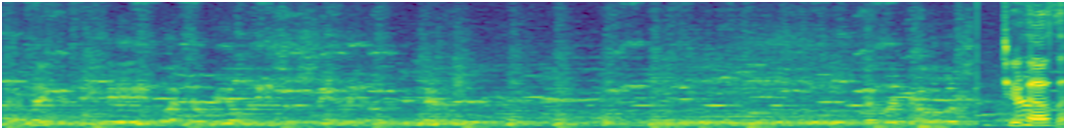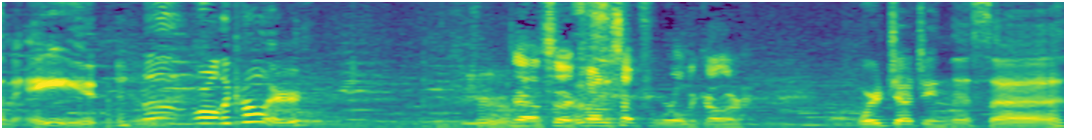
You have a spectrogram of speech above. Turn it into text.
and make it behave like a real piece of scenery on the camera. Every color 2008. World of Color. Yeah, it's a conceptual world of color. We're judging this uh,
